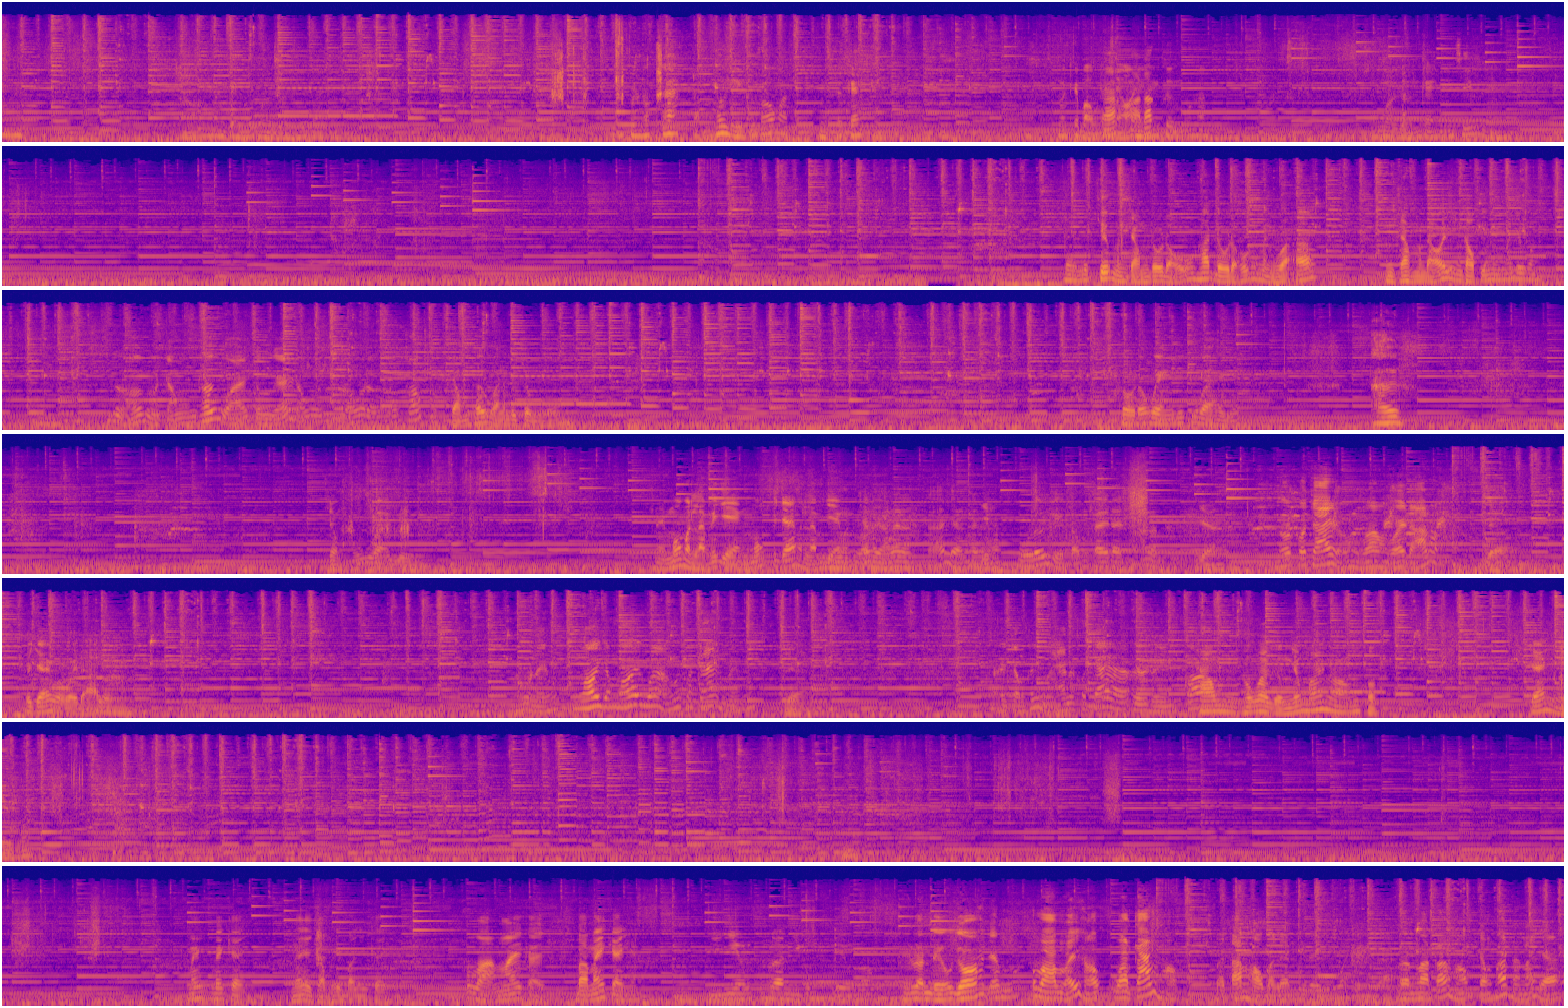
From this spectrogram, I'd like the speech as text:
cát trồng thứ gì cũng tốt hết. Nhìn cái cát mấy cái bầu nhỏ Cát nhỏ đất. nó cưng quá ha. Hũ qua gừng cây nhỏ xíu này đây lúc trước mình trồng đu đủ hết đu đủ cái mình qua ớt. Mình trồng mình đổi liên tục nên nói chú không nó lỡ mà trồng thứ hoài trồng rễ đâu tốt. Trồng thứ qua nó bị trùng vậy cô đó quen với chú ba gì? Vậy ừ trồng củ qua vườn này mốt mình làm cái vàng mốt cái trái mình làm vàng mình vàng đây nè, cả vàng Vậy đây hả? mua lưới gì tổng cây đây thả lên. dạ. Nó có trái rồi qua quậy đã lắm. Dạ. Cái trái qua quầy đã luôn mới giống mới quá mới có trái mà dạ. Tại trồng thứ mẹ nó có trái ừ, thì có. Không củ qua gừng giống mới ngon lắm phục trái nhiều quá. Mấy mấy cây? Nãy giờ trồng thêm bao nhiêu cây có bà mấy cây ba mấy cây hả? Gì gieo nó cũng lên gì cũng đều thì lên đều gió chứ không có ba bảy hộp ba tám hộp. Ba tám hộp mà lên như đây quá trời lên ba tám hộp trồng hết là nãy giờ.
